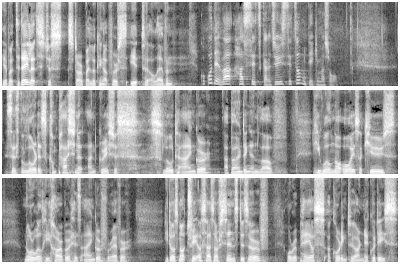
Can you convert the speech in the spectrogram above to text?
Yeah, but today let's just start by looking at verse 8 to 11. ここでは8節から11節を見ていきましょ It says, The Lord is compassionate and gracious, slow to anger, abounding in love. He will not always accuse, nor will he harbor his anger forever. He does not treat us as our sins deserve, or repay us according to our iniquities.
